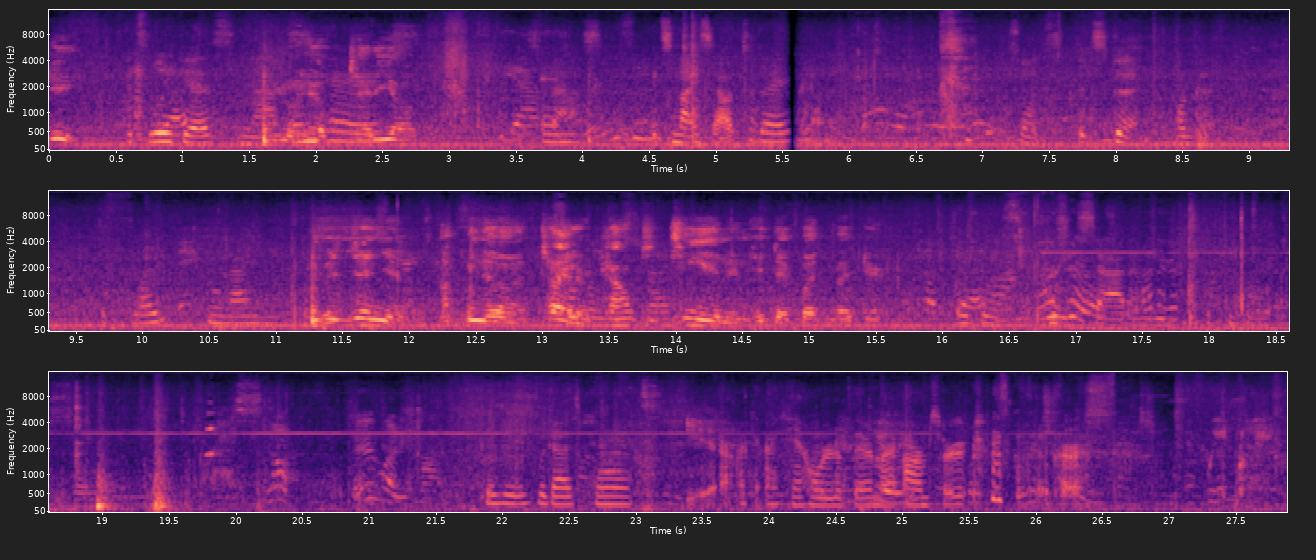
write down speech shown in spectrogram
D, It's Lucas. And, you that. gonna help Okay. Teddy out? And It's nice out today. so it's it's good. We're good. The flight 93. Virginia, I mean, uh, Tyler, count to ten and hit that button back there. It was pretty sad. I mean, the people were so depressed. because it was the guy's parents. Yeah, I can't, I can't hold it up there. My arms hurt.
